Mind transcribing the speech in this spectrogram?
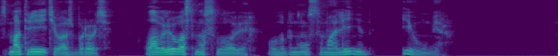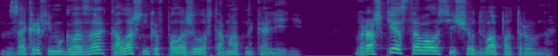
Смотрите, ваш брось, ловлю вас на слове, улыбнулся Малинин и умер. Закрыв ему глаза, Калашников положил автомат на колени. В рожке оставалось еще два патрона.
